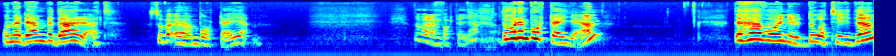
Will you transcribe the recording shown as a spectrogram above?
Och när den bedarrat så var ön borta igen. Då var den borta igen. Då var den borta igen. Det här var ju nu dåtiden,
